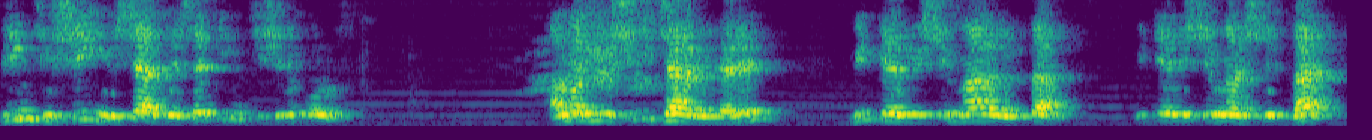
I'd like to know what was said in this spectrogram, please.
Bin kişi irşad ederse bin kişilik olur. Ama mürşidi bir dervişi mağrıpta, bir dervişi maşrıkta,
